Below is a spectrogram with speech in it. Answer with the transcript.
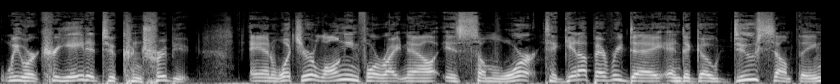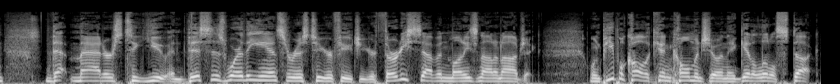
We were created to contribute. And what you're longing for right now is some work to get up every day and to go do something that matters to you. And this is where the answer is to your future. You're 37, money's not an object. When people call the Ken Coleman show and they get a little stuck,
